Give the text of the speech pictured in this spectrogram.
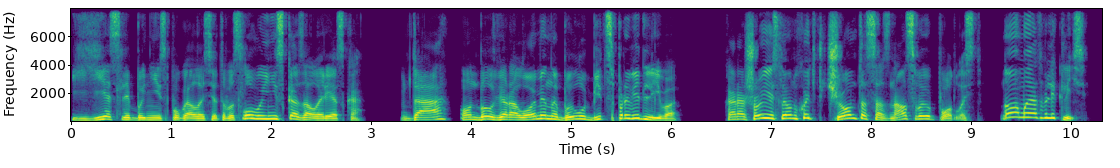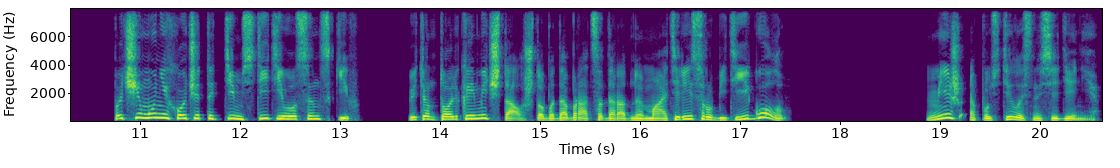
Если бы не испугалась этого слова и не сказала резко. Да, он был вероломен и был убит справедливо. Хорошо, если он хоть в чем-то сознал свою подлость. Но мы отвлеклись. Почему не хочет идти мстить его сын Скиф? Ведь он только и мечтал, чтобы добраться до родной матери и срубить ей голову. Миш опустилась на сиденье.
